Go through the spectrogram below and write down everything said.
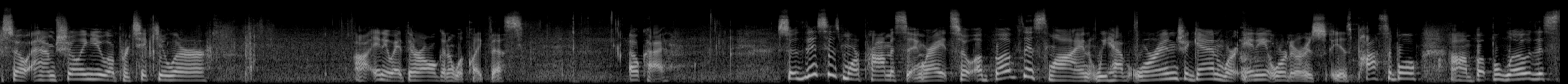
so, and I'm showing you a particular, uh, anyway, they're all gonna look like this. Okay. So this is more promising, right? So above this line, we have orange again, where any order is, is possible. Um, but below this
